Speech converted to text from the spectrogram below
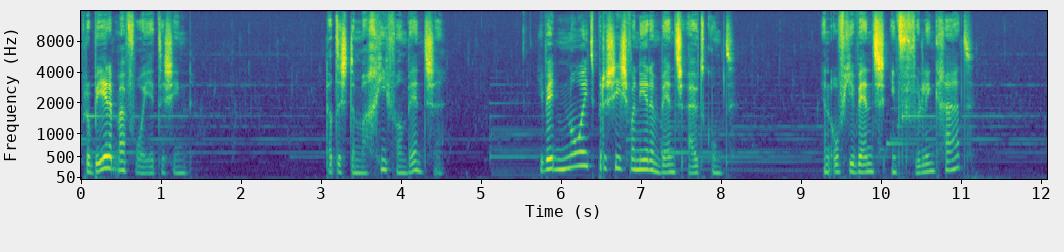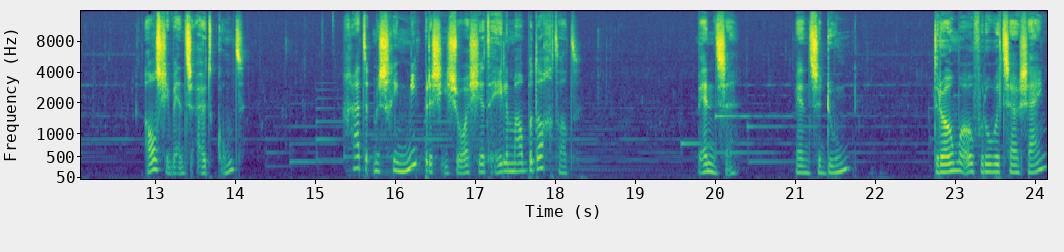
Probeer het maar voor je te zien. Dat is de magie van wensen. Je weet nooit precies wanneer een wens uitkomt en of je wens in vervulling gaat. Als je wens uitkomt, gaat het misschien niet precies zoals je het helemaal bedacht had. Wensen, wensen doen, dromen over hoe het zou zijn,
